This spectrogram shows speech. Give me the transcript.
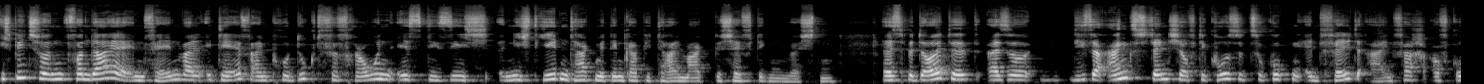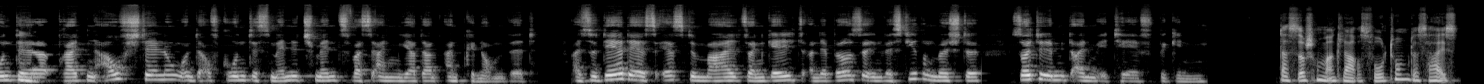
Ich bin schon von daher ein Fan, weil ETF ein Produkt für Frauen ist, die sich nicht jeden Tag mit dem Kapitalmarkt beschäftigen möchten. Es bedeutet also, diese Angst, ständig auf die Kurse zu gucken, entfällt einfach aufgrund der mhm. breiten Aufstellung und aufgrund des Managements, was einem ja dann abgenommen wird. Also der, der das erste Mal sein Geld an der Börse investieren möchte, sollte mit einem ETF beginnen. Das ist doch schon mal ein klares Votum. Das heißt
